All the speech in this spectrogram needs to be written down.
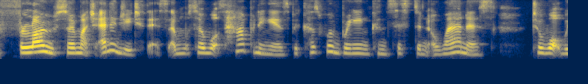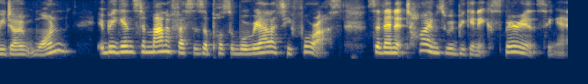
flow so much energy to this. And so what's happening is because we're bringing consistent awareness to what we don't want, it begins to manifest as a possible reality for us. So then at times we begin experiencing it.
